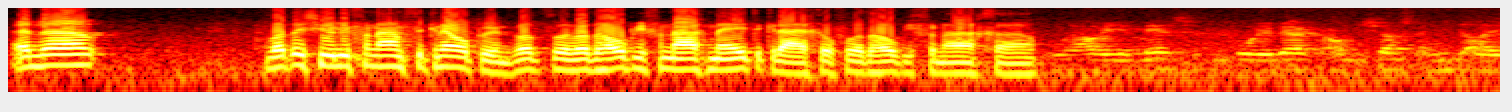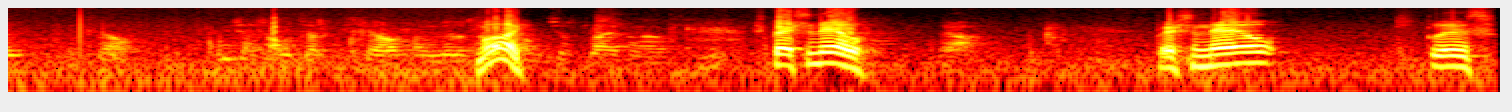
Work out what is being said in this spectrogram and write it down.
En eh, wat is jullie voornaamste knelpunt? Wat, wat hoop je vandaag mee te krijgen? Of wat hoop je vandaag... hoe hou je mensen voor je werk enthousiast en niet alleen ze enthousiast met geld, maar willen ze Mooi. enthousiast blijven houden. personeel. Ja. Personeel plus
